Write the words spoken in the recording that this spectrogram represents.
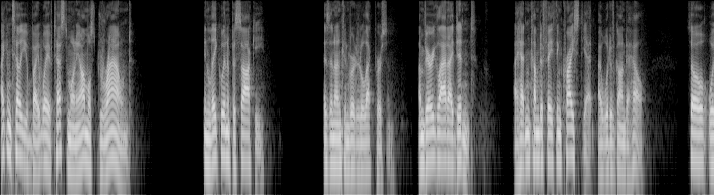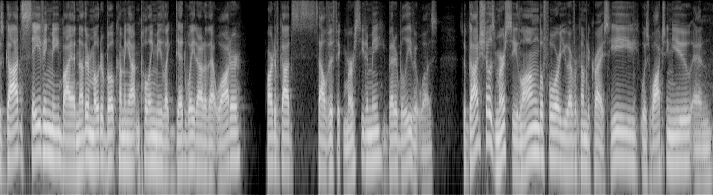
I can tell you by way of testimony, I almost drowned in Lake Winnipesaukee as an unconverted elect person. I'm very glad I didn't. I hadn't come to faith in Christ yet. I would have gone to hell. So, was God saving me by another motorboat coming out and pulling me like dead weight out of that water? Part of God's salvific mercy to me? You better believe it was. So God shows mercy long before you ever come to Christ. He was watching you, and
